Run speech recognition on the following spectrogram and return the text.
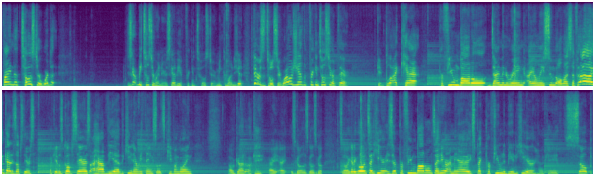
find the toaster. Where the? There's gotta be a toaster right here. There's gotta be a freaking toaster. I mean, come on, you got. There's a toaster. Why would you have the freaking toaster up there? Okay, black cat, perfume bottle, diamond ring. I only assume all that stuff. Ah, God is upstairs. Okay, let's go upstairs. I have the uh, the key and everything, so let's keep on going. Oh God. Okay. All right. All right. Let's go. Let's go. Let's go. So I gotta go inside here. Is there a perfume bottle inside here? I mean, I expect perfume to be in here. Okay. Soap.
